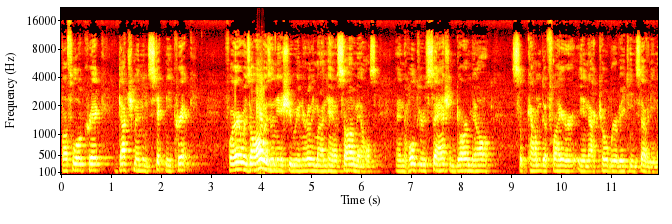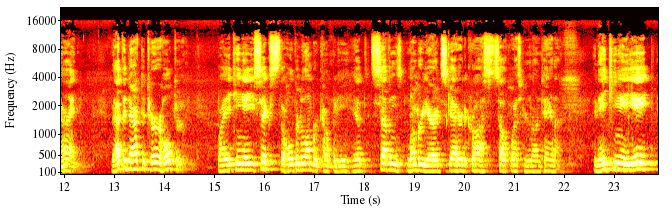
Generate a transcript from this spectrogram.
Buffalo Creek, Dutchman, and Stickney Creek. Fire was always an issue in early Montana sawmills, and Holter's sash and door mill succumbed to fire in October of 1879. That did not deter Holter. By 1886, the Holter Lumber Company had seven lumber yards scattered across southwestern Montana. In 1888,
